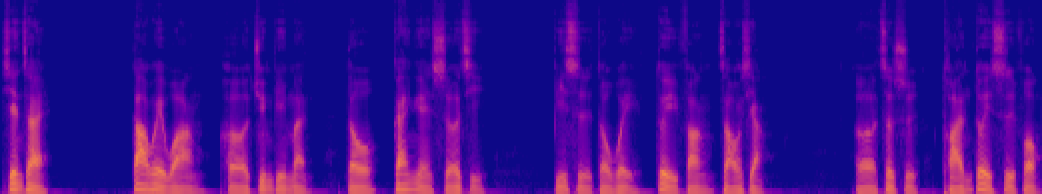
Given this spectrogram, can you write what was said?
现在。大卫王和军兵们都甘愿舍己，彼此都为对方着想，而这是团队侍奉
